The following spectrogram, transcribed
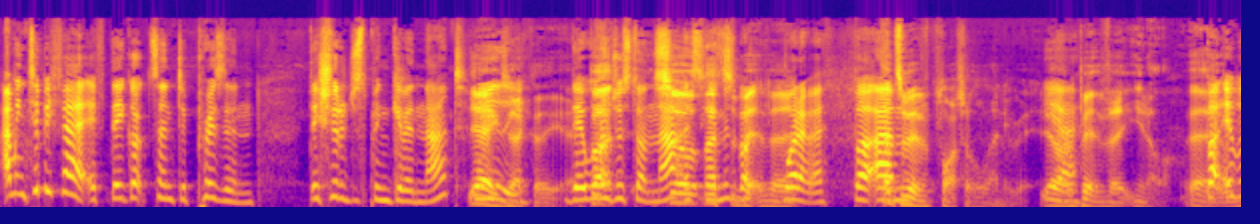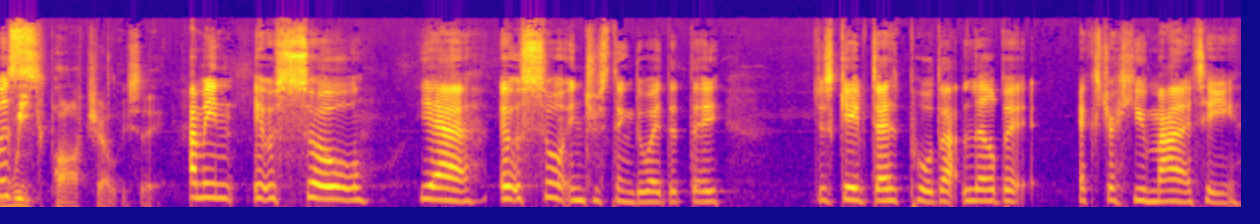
I mean, to be fair, if they got sent to prison, they should have just been given that. Yeah, really. exactly, yeah. They would But- have just done that so as that's humans, a but bit of a- whatever. But um, That's a bit of a plot hole, anyway. Or yeah. a bit of a, you know, uh, But it was- weak part, shall we say? I mean, it was so yeah, it was so interesting the way that they just gave Deadpool that little bit extra humanity,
